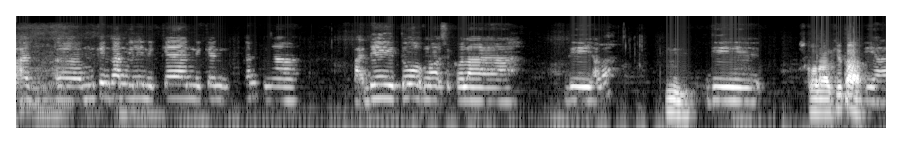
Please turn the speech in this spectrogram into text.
uh, mungkin kan milih Niken, Niken kan punya Pak D itu mau sekolah di apa? Hmm. Di sekolah Alkitab. Iya.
